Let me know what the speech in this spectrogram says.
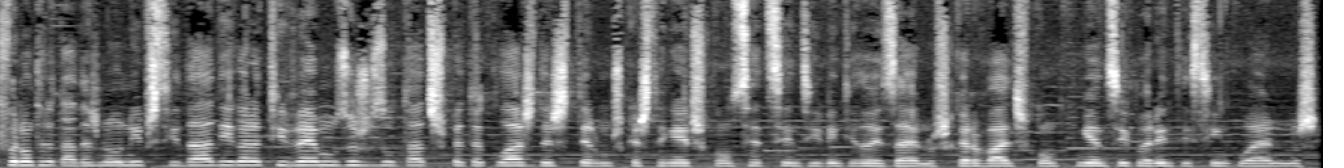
que foram tratadas na universidade e agora tivemos os resultados espetaculares desde termos castanheiros com 722 anos, carvalhos com 545 anos,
